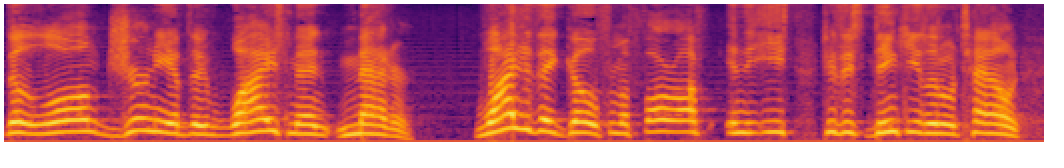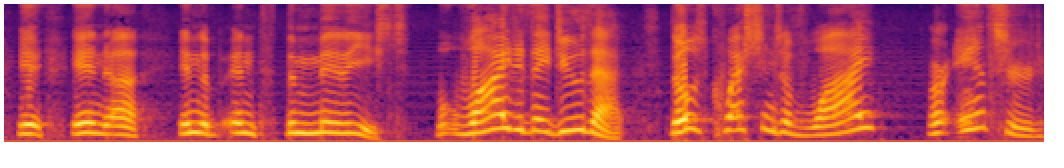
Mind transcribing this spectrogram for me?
the long journey of the wise men matter? Why did they go from afar off in the east to this dinky little town in, uh, in, the, in the Middle East? Why did they do that? Those questions of why are answered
